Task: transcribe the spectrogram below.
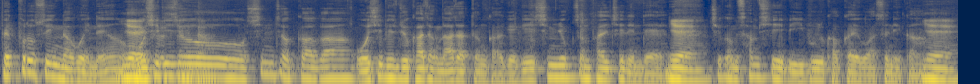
100% 수익 나고 있네요. 예, 52주 신저가가 52주 가장 낮았던 가격이 16.87인데 예. 지금 32불 가까이 왔으니까. 예.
